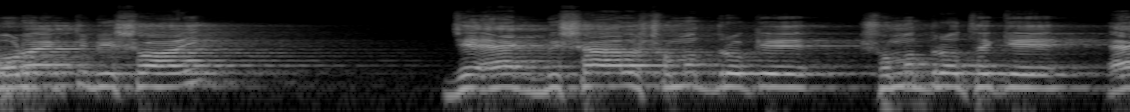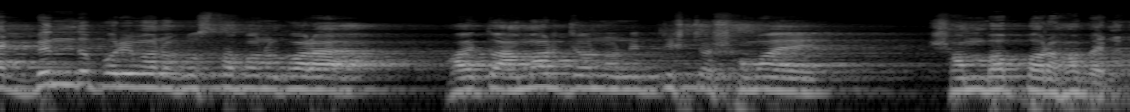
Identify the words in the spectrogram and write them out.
বড় একটি বিষয় যে এক বিশাল সমুদ্রকে, সমুদ্র থেকে এক বিন্দু পরিমাণ উপস্থাপন করা হয়তো আমার জন্য নির্দিষ্ট সময়ে সম্ভবপর হবে না।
